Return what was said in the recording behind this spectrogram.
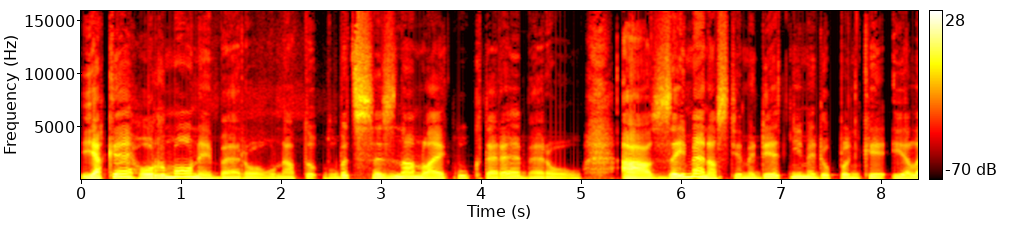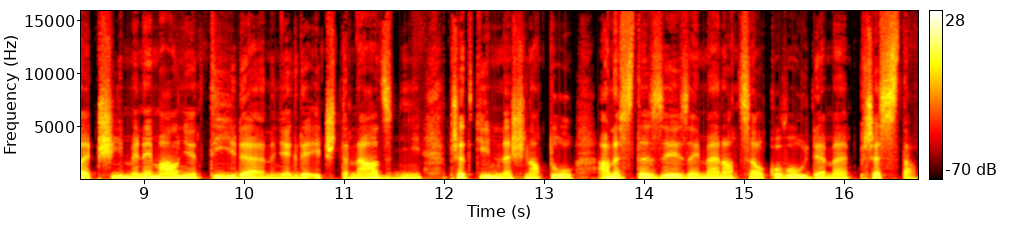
jaké hormony berou, na to vůbec seznam léků, které berou. A zejména s těmi dietními doplňky je lepší minimálně týden, někdy i 14 dní předtím, než na tu anestezii, zejména celkovou jdeme, přestat.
